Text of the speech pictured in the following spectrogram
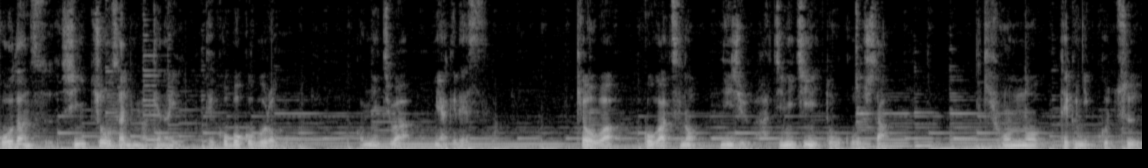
交ダンス新調査に負けないデコボコブログ。こんにちは三宅です。今日は5月の28日に投稿した基本のテクニック2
